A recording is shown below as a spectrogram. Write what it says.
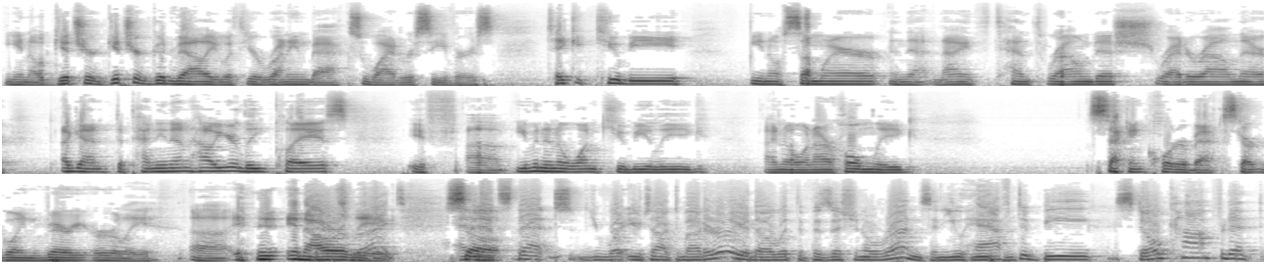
You know, get your get your good value with your running backs, wide receivers. Take a QB, you know, somewhere in that ninth, tenth roundish, right around there. Again, depending on how your league plays. If um, even in a one QB league, I know in our home league, second quarterbacks start going very early uh, in, in our league. right. So and that's that what you talked about earlier though with the positional runs and you have Mm-hmm. to be still confident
